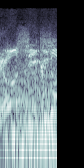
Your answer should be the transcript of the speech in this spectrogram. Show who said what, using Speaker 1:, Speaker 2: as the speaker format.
Speaker 1: よし行くぞ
